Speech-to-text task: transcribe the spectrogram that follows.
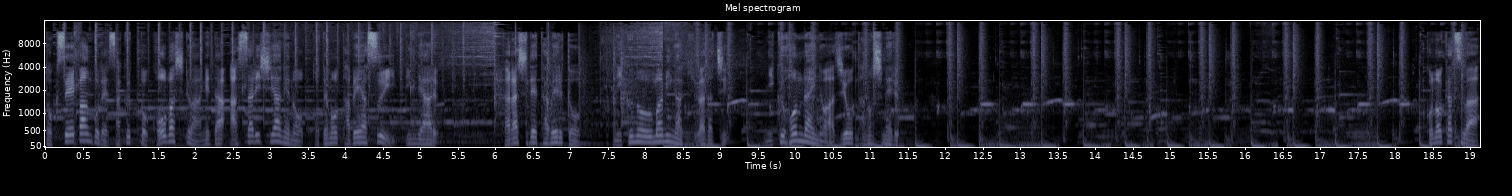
特製パン粉でサクッと香ばしく揚げたあっさり仕上げのとても食べやすい一品である。からしで食べると肉の旨みが際立ち肉本来の味を楽しめる。このカツは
